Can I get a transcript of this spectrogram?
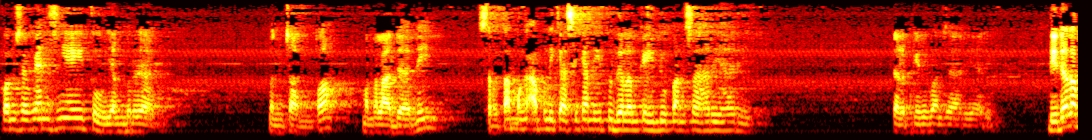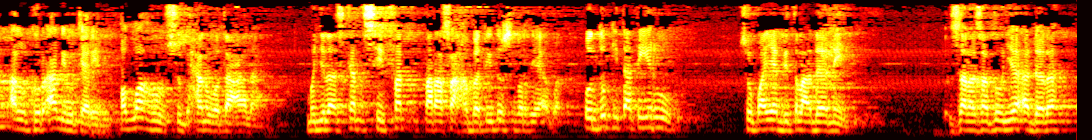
Konsekuensinya itu yang berat. Mencontoh, meneladani, serta mengaplikasikan itu dalam kehidupan sehari-hari. Dalam kehidupan sehari-hari. Di dalam Al-Quranil Karim, Allah subhanahu wa ta'ala menjelaskan sifat para sahabat itu seperti apa. Untuk kita tiru, supaya diteladani. Salah satunya adalah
